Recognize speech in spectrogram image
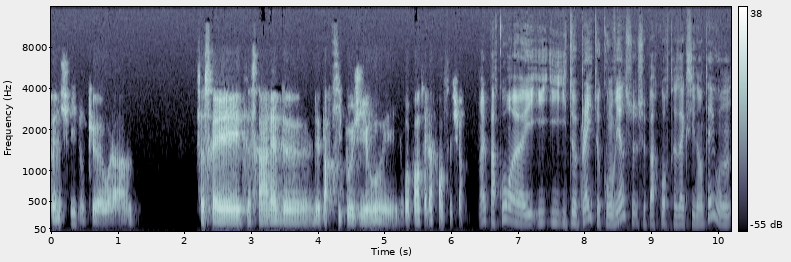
punchy, donc voilà, ça serait, ça serait un rêve de, de participer au JO et de représenter la France, c'est sûr. le parcours, euh, il, il, te plaît, il te convient, ce, ce parcours très accidenté ou on,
